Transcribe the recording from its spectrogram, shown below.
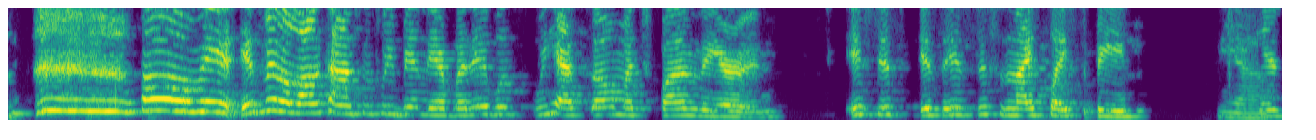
oh man, it's been a long time since we've been there, but it was we had so much fun there, and it's just it's it's just a nice place to be. Yeah. And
